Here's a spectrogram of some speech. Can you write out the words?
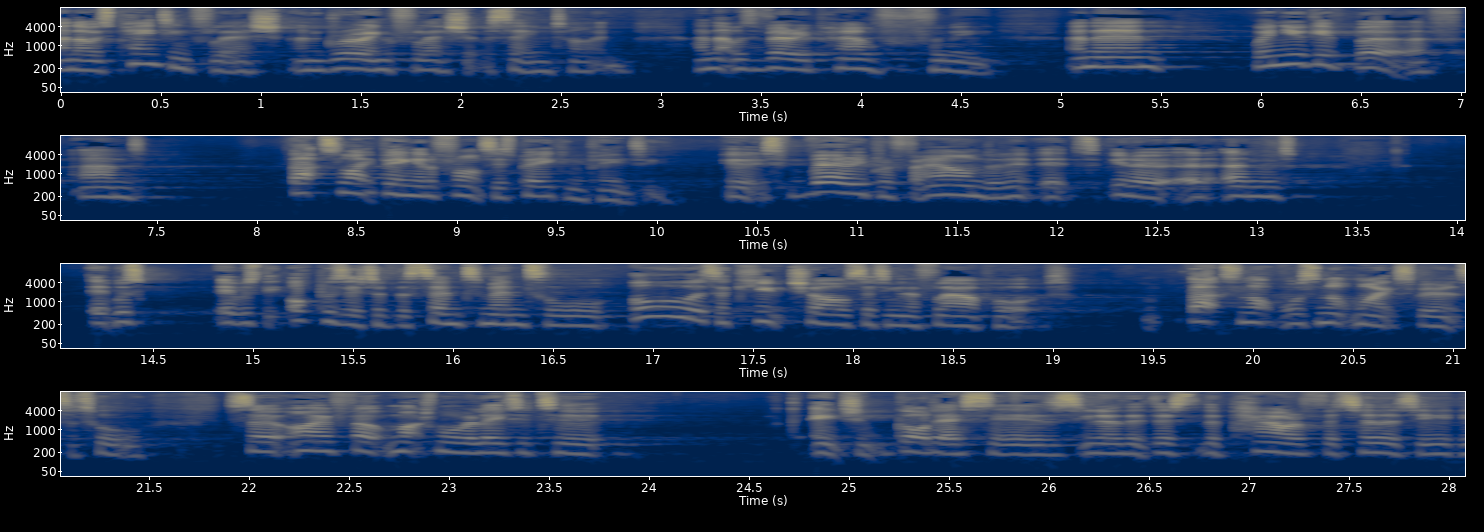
And I was painting flesh and growing flesh at the same time. And that was very powerful for me. And then when you give birth, and that's like being in a Francis Bacon painting. You know, it's very profound, and it, it's you know, and, and, it was it was the opposite of the sentimental. Oh, it's a cute child sitting in a flower pot. That's not was not my experience at all. So I felt much more related to ancient goddesses, you know, the, this, the power of fertility,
